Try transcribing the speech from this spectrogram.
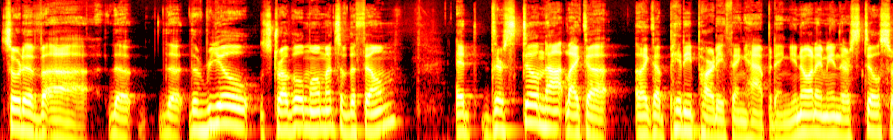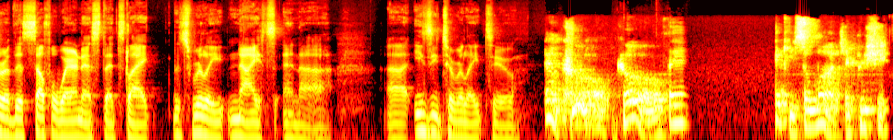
sort of uh, the the the real struggle moments of the film. It there's still not like a like a pity party thing happening. You know what I mean? There's still sort of this self awareness that's like that's really nice and uh, uh, easy to relate to. Oh, cool, cool. Thank, thank you so much. I appreciate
